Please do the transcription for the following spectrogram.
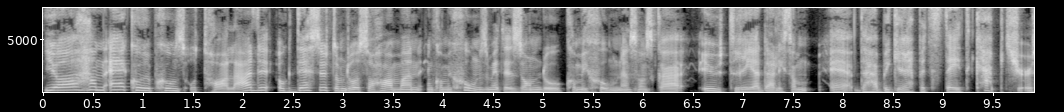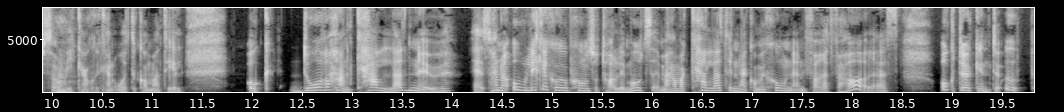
Ja, han är korruptionsåtalad och dessutom då så har man en kommission som heter Zondo-kommissionen som ska utreda liksom, eh, det här begreppet state capture som mm. vi kanske kan återkomma till. Och då var han kallad nu så han har olika korruptionsåtal emot sig, men han var kallad till den här kommissionen för att förhöras och dök inte upp.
